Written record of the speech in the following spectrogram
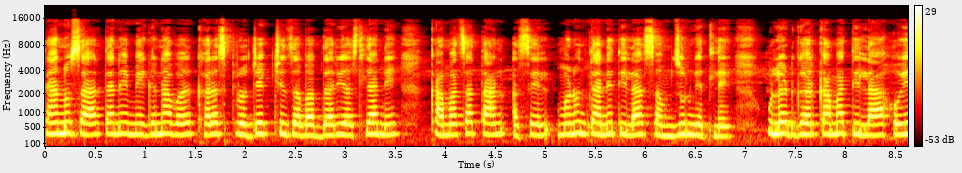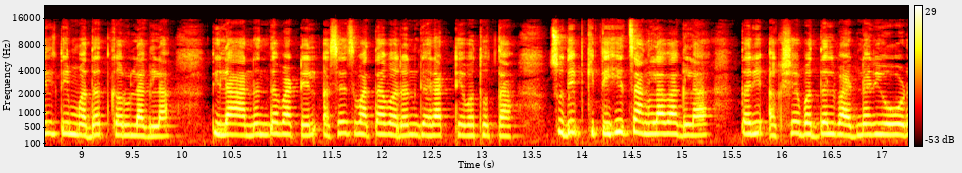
त्यानुसार त्याने मेघनावर खरंच प्रोजेक्टची जबाबदारी असल्याने कामाचा ताण असेल म्हणून त्याने तिला समजून घेतले. उलट घरकामात तिला होईल ती मदत करू लागला. तिला आनंद वाटेल असेच वातावरण घरात ठेवत होता. सुदीप कितीही चांगला वागला तरी अक्षयबद्दल वाढणारी ओढ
